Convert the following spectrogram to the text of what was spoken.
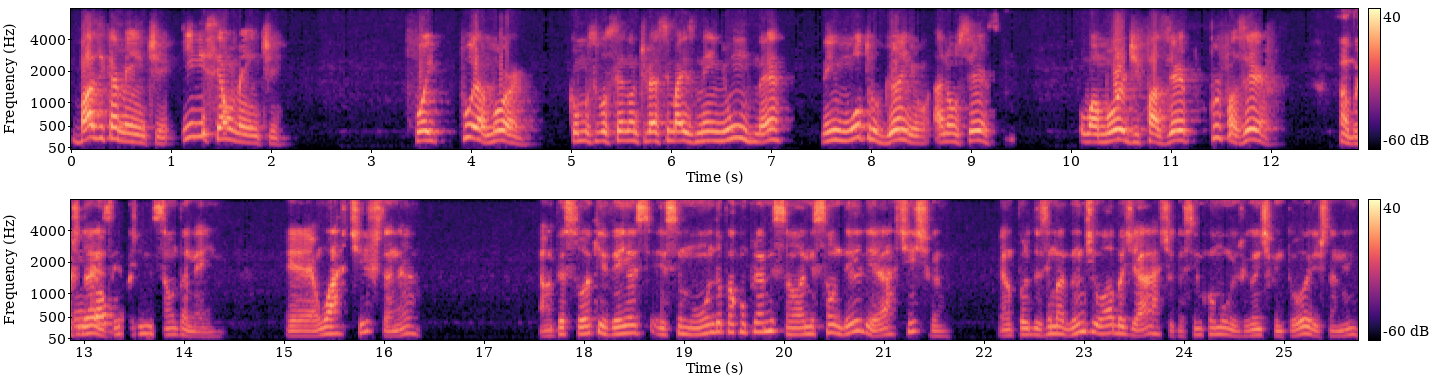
basicamente, inicialmente, foi por amor, como se você não tivesse mais nenhum, né, nenhum outro ganho a não ser o amor de fazer por fazer. Ah, vou te então, dar exemplo de missão também é um artista, né? É uma pessoa que veio a esse mundo para cumprir a missão. A missão dele é artística. É produzir uma grande obra de arte, assim como os grandes pintores também.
